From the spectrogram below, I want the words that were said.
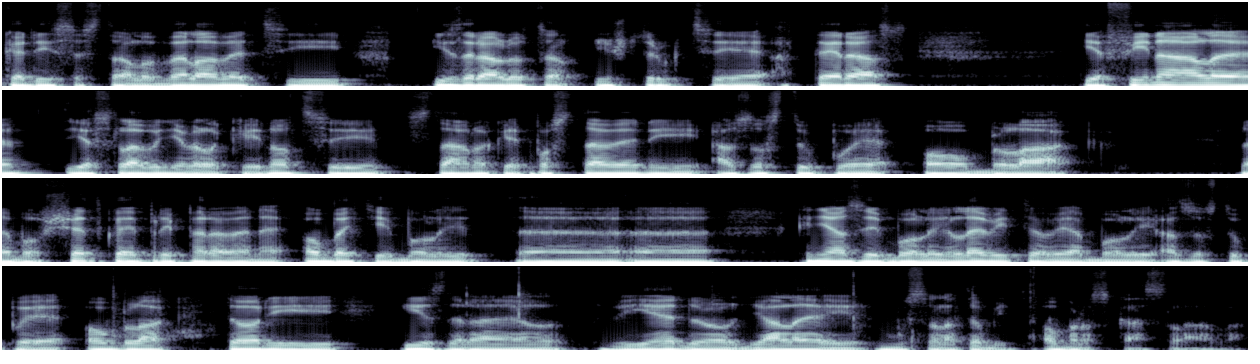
kedy sa stalo veľa vecí, Izrael dostal inštrukcie a teraz je finále, je slavenie Veľkej noci, stánok je postavený a zostupuje oblak. Lebo všetko je pripravené, obeti boli, e, e, kniazy boli, levitovia boli a zostupuje oblak, ktorý Izrael viedol ďalej. Musela to byť obrovská sláva.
